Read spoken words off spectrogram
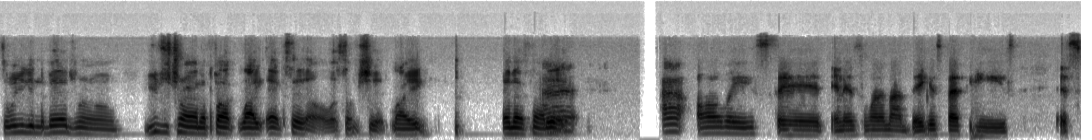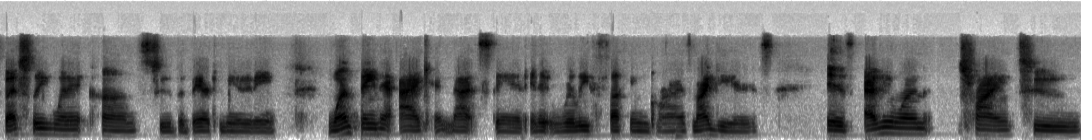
So when you get in the bedroom, you're just trying to fuck like XL or some shit. Like, and that's not I, it. I always said, and it's one of my biggest pet peeves, especially when it comes to the bear community, one thing that I cannot stand, and it really fucking grinds my gears, is everyone trying to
